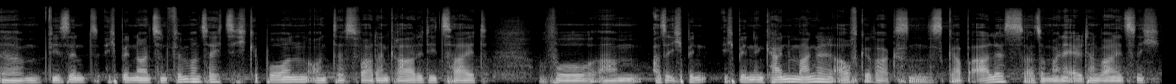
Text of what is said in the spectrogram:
ähm, wir sind, ich bin 1965 geboren und das war dann gerade die Zeit, wo, ähm, also ich bin, ich bin in keinem Mangel aufgewachsen. Es gab alles. Also meine Eltern waren jetzt nicht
